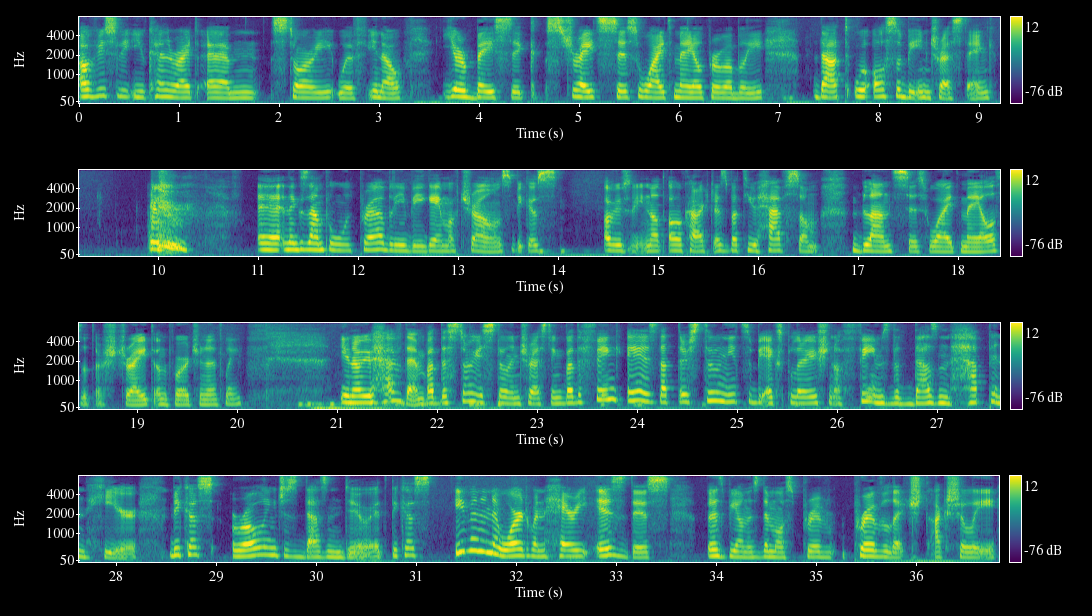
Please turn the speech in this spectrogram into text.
obviously you can write a um, story with you know your basic straight cis white male probably. That will also be interesting. Uh, an example would probably be Game of Thrones because obviously not all characters, but you have some blunt cis white males that are straight, unfortunately. You know, you have them, but the story is still interesting. But the thing is that there still needs to be exploration of themes that doesn't happen here because Rowling just doesn't do it. Because even in a world when Harry is this, let's be honest, the most priv- privileged actually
